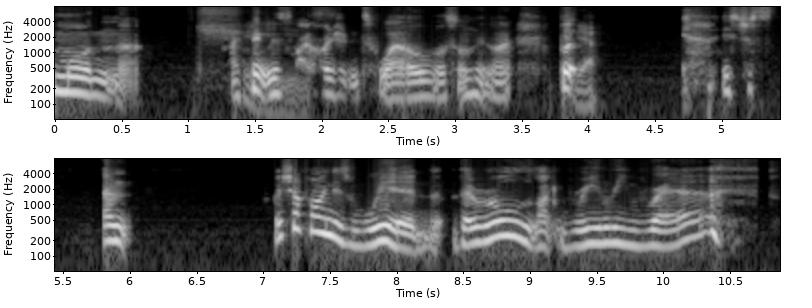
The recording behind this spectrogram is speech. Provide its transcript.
more than that. I think there's like 112 or something like that. But Yeah. it's just. And. Which I find is weird. They're all like really rare.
